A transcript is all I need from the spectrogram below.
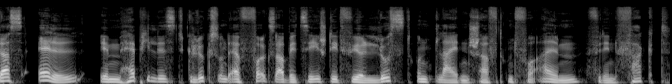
Das L im Happy List Glücks- und Erfolgs-ABC steht für Lust und Leidenschaft und vor allem für den Fakt,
